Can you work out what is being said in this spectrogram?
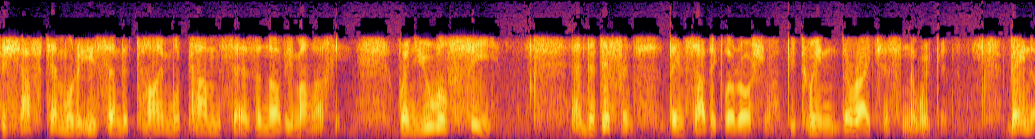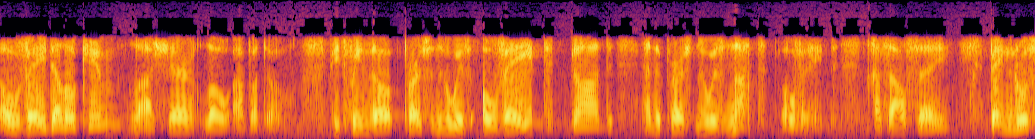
V'shaftem the time will come, says the Navi Malachi, when you will see, and the difference between Sadik Larosha, between the righteous and the wicked. Bein Oved Elokim, La'asher Lo Abado between the person who is Oved, God, and the person who is not Oved. Chazal say, Ben Rus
